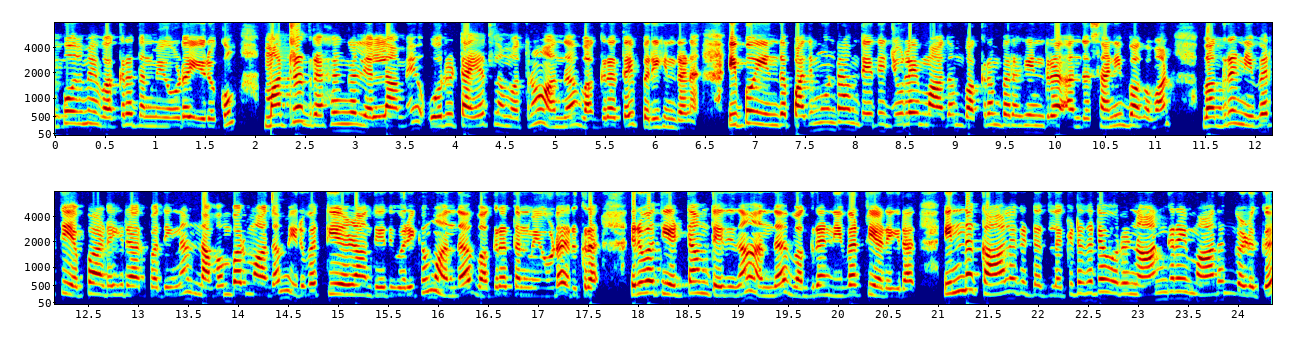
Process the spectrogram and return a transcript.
எப்போதுமே வக்ரத்தன்மையோட இருக்கும். மற்ற கிரகங்கள் எல்லாமே ஒரு டயத்துல மாத்திரம் அந்த வக்ரத்தை பெறுகின்றன. இப்போ இந்த பதிமூன்றாம் தேதி ஜூலை மாதம் வக்ரம் பெறுகின்ற அந்த சனி பகவான் வக்ர நிவர்த்தி எப்ப அடைகிறார் பாத்தீங்கன்னா நவம்பர் மாதம் இருபத்தி ஏழாம் தேதி வரைக்கும் அந்த வக்ரத்தன்மையோட இருக்கிறார். இருபத்தி எட்டாம் தேதி தான் அந்த வக்ர நிவர்த்தி அடைகிறார். இந்த காலகட்டத்துல கிட்டத்தட்ட ஒரு நான்கரை மாதங்களுக்கு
